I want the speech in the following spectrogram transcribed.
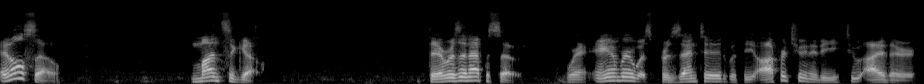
And also, months ago, there was an episode where Amber was presented with the opportunity to either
